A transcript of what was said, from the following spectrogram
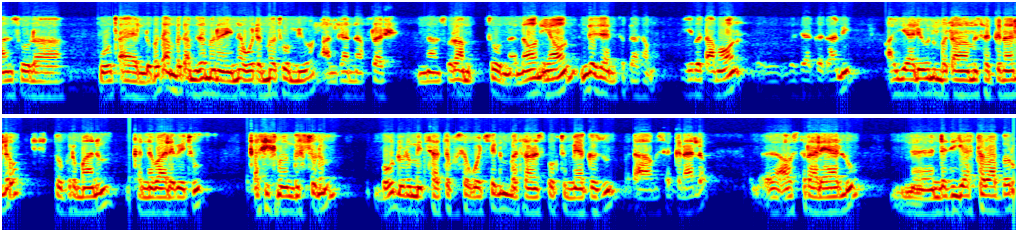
አንሶላ ቦታ ያለው በጣም በጣም ዘመናዊ እና ወደ መቶ የሚሆን አልጋና ፍራሽ እና አንሶላ አምጥተውናል። አሁን ይህ እንደዚህ አይነት እርዳታ ማለት ይሄ በጣም አሁን በዚህ አጋጣሚ አያሌውንም በጣም አመሰግናለሁ። ግርማንም ከነ ባለቤቱ ቀሲስ መንግስቱንም በሁሉንም የተሳተፉ ሰዎችንም በትራንስፖርት የሚያገዙን በጣም አመሰግናለሁ። አውስትራሊያ ያሉ እንደዚህ እያስተባበሩ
